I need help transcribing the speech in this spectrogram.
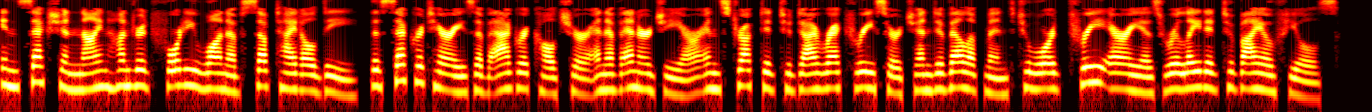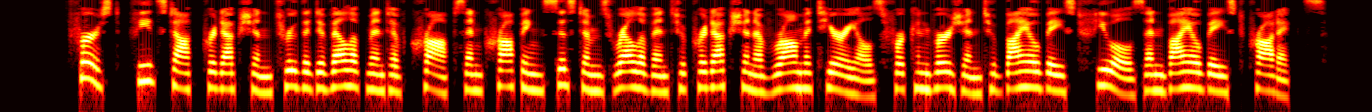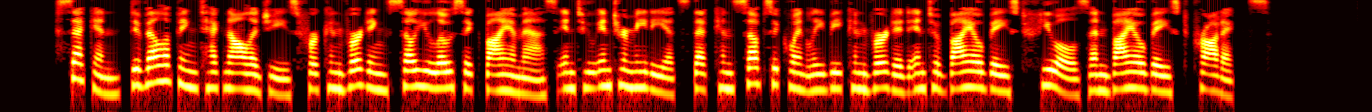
In Section 941 of Subtitle D, the Secretaries of Agriculture and of Energy are instructed to direct research and development toward three areas related to biofuels. First, feedstock production through the development of crops and cropping systems relevant to production of raw materials for conversion to bio-based fuels and bio-based products. Second, developing technologies for converting cellulosic biomass into intermediates that can subsequently be converted into bio-based fuels and bio-based products.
